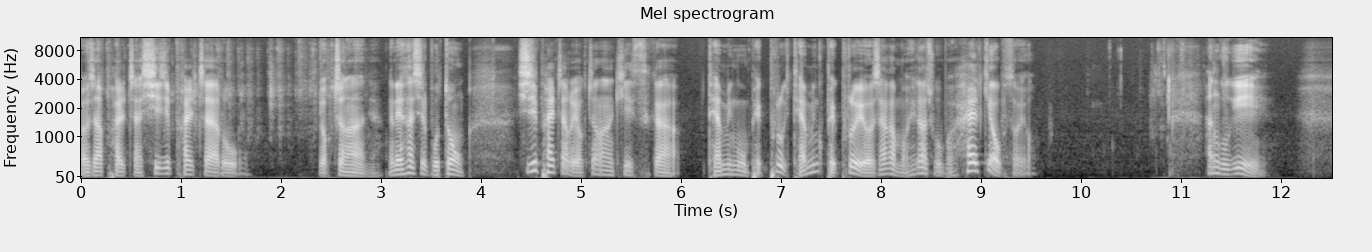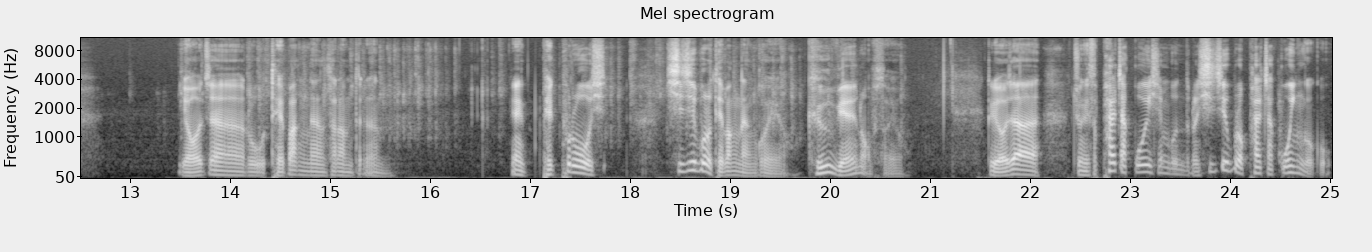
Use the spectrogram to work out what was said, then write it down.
여자 팔자, 시집 팔자로 역전하느냐. 근데 사실 보통 시집 팔자로 역전하는 케이스가 대한민국은 100% 대한민국 100%의 여자가 뭐 해가지고 뭐 할 게 없어요. 한국이 여자로 대박 난 사람들은 그냥 100% 시, 시집으로 대박 난 거예요. 그 외에는 없어요. 그 여자 중에서 팔자 꼬이신 분들은 시집으로 팔자 꼬인 거고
